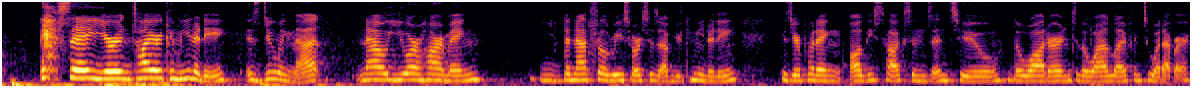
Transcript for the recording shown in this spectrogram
say your entire community is doing that, now you are harming the natural resources of your community because you're putting all these toxins into the water, into the wildlife, into whatever.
